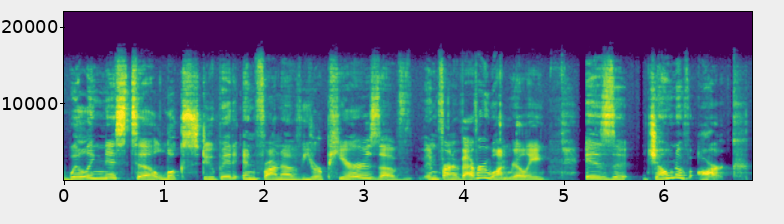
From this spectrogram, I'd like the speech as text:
willingness to look stupid in front of your peers of in front of everyone really is Joan of Arc.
